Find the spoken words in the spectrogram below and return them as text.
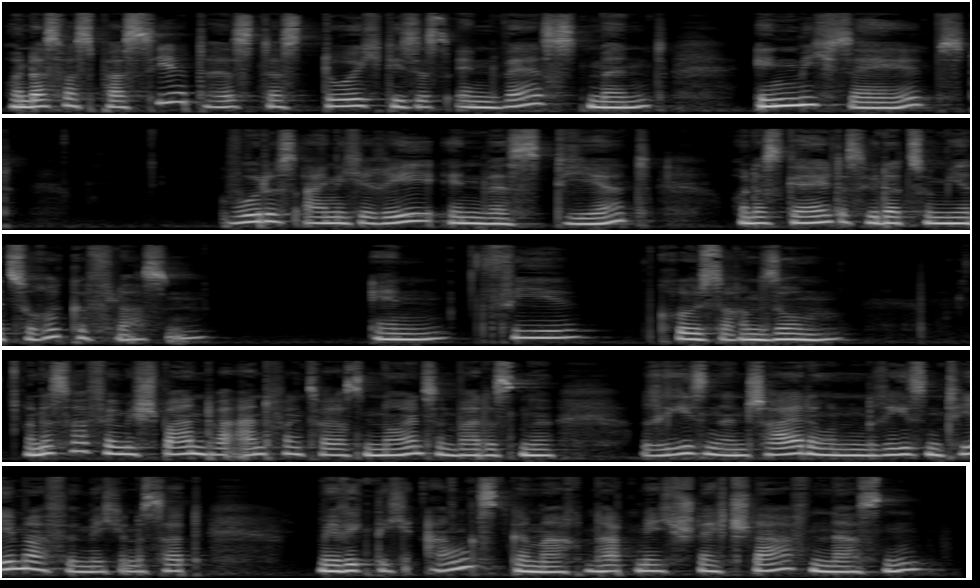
Und das, was passiert ist, dass durch dieses Investment in mich selbst wurde es eigentlich reinvestiert und das Geld ist wieder zu mir zurückgeflossen in viel größeren Summen. Und das war für mich spannend, weil Anfang 2019 war das eine Riesenentscheidung und ein Riesenthema für mich und es hat mir wirklich Angst gemacht und hat mich schlecht schlafen lassen,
